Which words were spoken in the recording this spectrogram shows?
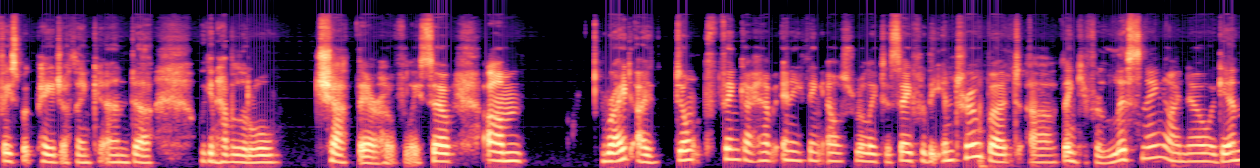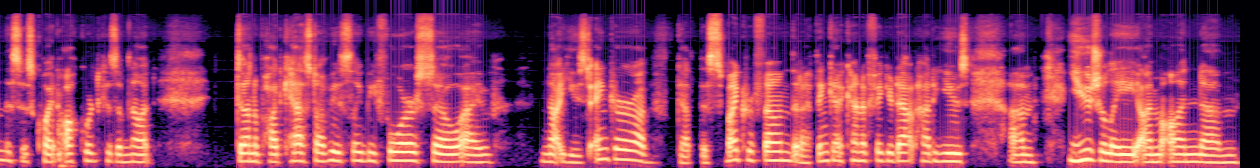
Facebook page, I think, and uh, we can have a little chat there, hopefully. So, um, right, I don't think I have anything else really to say for the intro, but uh, thank you for listening. I know, again, this is quite awkward because I'm not done a podcast, obviously, before, so I've not used Anchor. I've got this microphone that I think I kind of figured out how to use. Um, usually, I'm on um,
